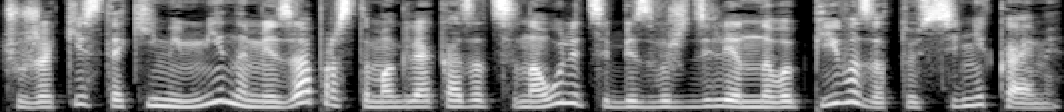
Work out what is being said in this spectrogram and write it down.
Чужаки с такими минами запросто могли оказаться на улице без вожделенного пива, зато с синяками.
